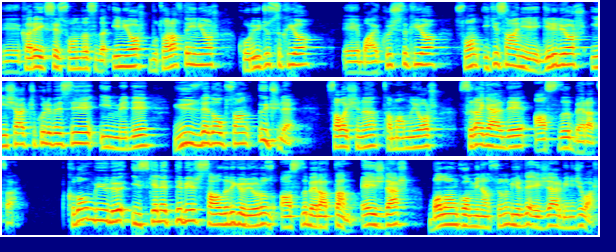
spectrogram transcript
E, kara iksir sondası da iniyor. Bu tarafta iniyor. Koruyucu sıkıyor. E, baykuş sıkıyor. Son 2 saniyeye giriliyor. İnşaatçı kulübesi inmedi. %93 ile savaşını tamamlıyor. Sıra geldi Aslı Berat'a. Klon büyülü iskeletli bir saldırı görüyoruz Aslı Berat'tan. Ejder, balon kombinasyonu bir de ejder binici var.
